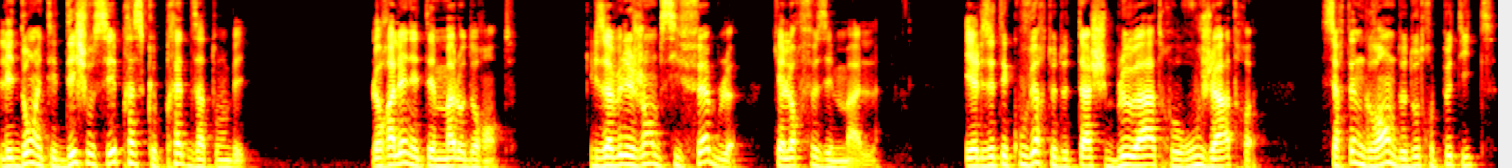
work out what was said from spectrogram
Les dents étaient déchaussées, presque prêtes à tomber. Leur haleine était malodorante. Ils avaient les jambes si faibles qu'elles leur faisaient mal. Et elles étaient couvertes de taches bleuâtres ou rougeâtres, certaines grandes, d'autres petites,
